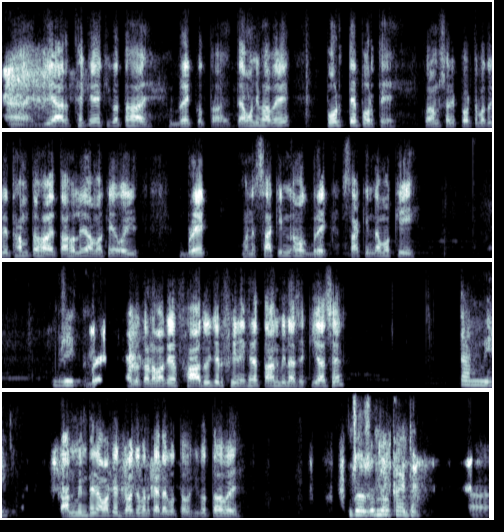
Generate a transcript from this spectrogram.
হ্যাঁ গিয়ার থেকে কি করতে হয়? ব্রেক করতে হয়। তেমনই ভাবে পড়তে পড়তে কোরআন শরীফ পড়তে পড়তে যদি থামতে হয় তাহলে আমাকে ওই ব্রেক মানে সাকিন নামক ব্রেক সাকিন নামক কি? ব্রেক ব্রেক হবে কারণ আমাকে ফা দুইজের ফিন এখানে তানবিন আছে কি আছে? তানবিন। তানবিন থেকে আমাকে জজমের কায়দা করতে হবে কি করতে হবে? জজমের জজ- কায়দা। হ্যাঁ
